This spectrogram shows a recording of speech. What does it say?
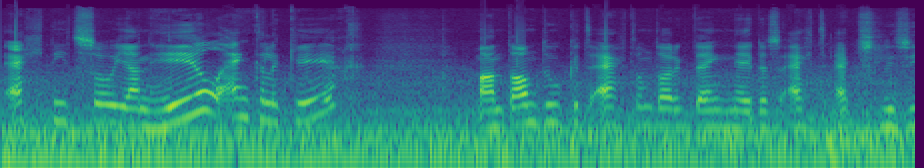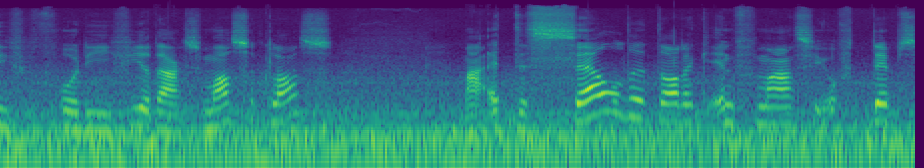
echt niet zo, ja, een heel enkele keer. Maar dan doe ik het echt omdat ik denk, nee, dat is echt exclusief voor die vierdaagse masterclass. Maar het is zelden dat ik informatie of tips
